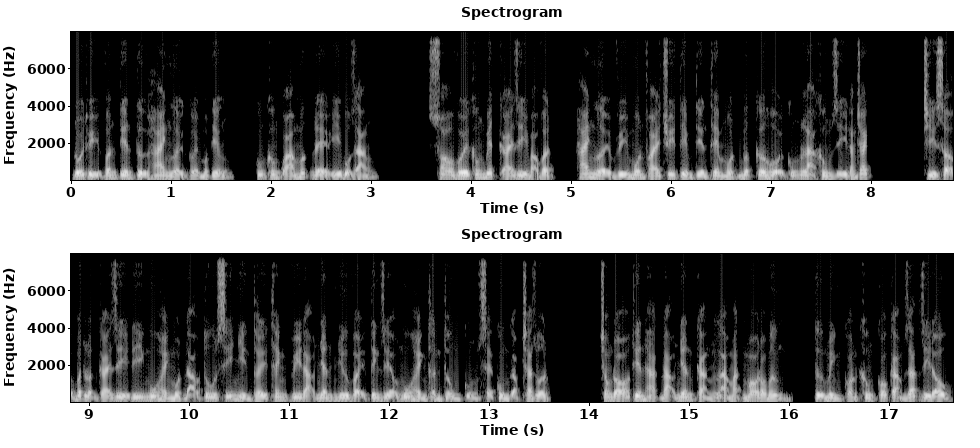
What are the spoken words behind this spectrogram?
đối thủy vân tiên tử hai người cười một tiếng, cũng không quá mức để ý bộ dáng. So với không biết cái gì bảo vật, hai người vì môn phái truy tìm tiến thêm một bước cơ hội cũng là không gì đáng trách chỉ sợ bất luận cái gì đi ngũ hành một đạo tu sĩ nhìn thấy thanh vi đạo nhân như vậy tinh diệu ngũ hành thần thông cũng sẽ cùng gặp cha ruột. Trong đó thiên hạc đạo nhân càng là mặt mo đỏ bừng, tự mình còn không có cảm giác gì đâu,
